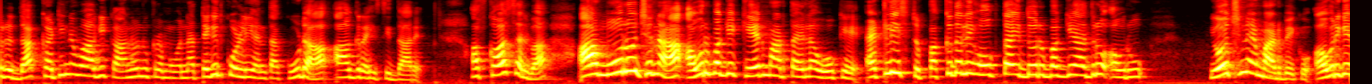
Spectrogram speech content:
ವಿರುದ್ಧ ಕಠಿಣವಾಗಿ ಕಾನೂನು ಕ್ರಮವನ್ನು ತೆಗೆದುಕೊಳ್ಳಿ ಅಂತ ಕೂಡ ಆಗ್ರಹಿಸಿದ್ದಾರೆ. ಅಫ್ಕೋರ್ಸ್ ಅಲ್ವಾ? ಆ ಮೂರು ಜನ ಅವ್ರ ಬಗ್ಗೆ ಕೇರ್ ಮಾಡ್ತಾ ಇಲ್ಲ ಓಕೆ ಅಟ್ಲೀಸ್ಟ್ ಪಕ್ಕದಲ್ಲಿ ಹೋಗ್ತಾ ಇದ್ದವ್ರ ಬಗ್ಗೆ ಆದರೂ ಅವರು ಯೋಚನೆ ಮಾಡಬೇಕು. ಅವರಿಗೆ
